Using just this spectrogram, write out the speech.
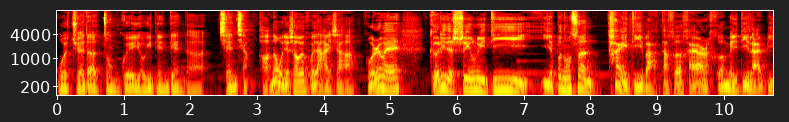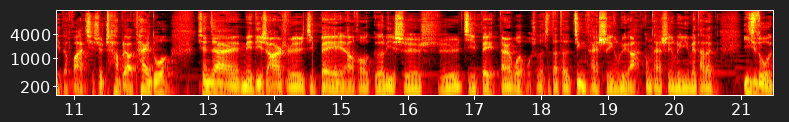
我觉得总归有一点点的牵强。好，那我就稍微回答一下啊，我认为。格力的市盈率低也不能算太低吧，它和海尔和美的来比的话，其实差不了太多。现在美的是二十几倍，然后格力是十几倍。当然，我我说的是它它的静态市盈率啊，动态市盈率，因为它的一季度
